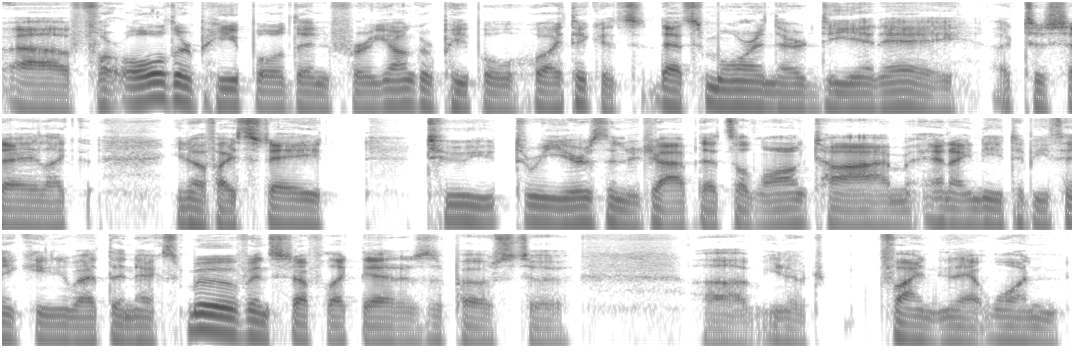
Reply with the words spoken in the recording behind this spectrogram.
uh, for older people than for younger people, who I think it's that's more in their DNA uh, to say like, you know, if I stay two three years in a job, that's a long time, and I need to be thinking about the next move and stuff like that, as opposed to, uh, you know, finding that one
